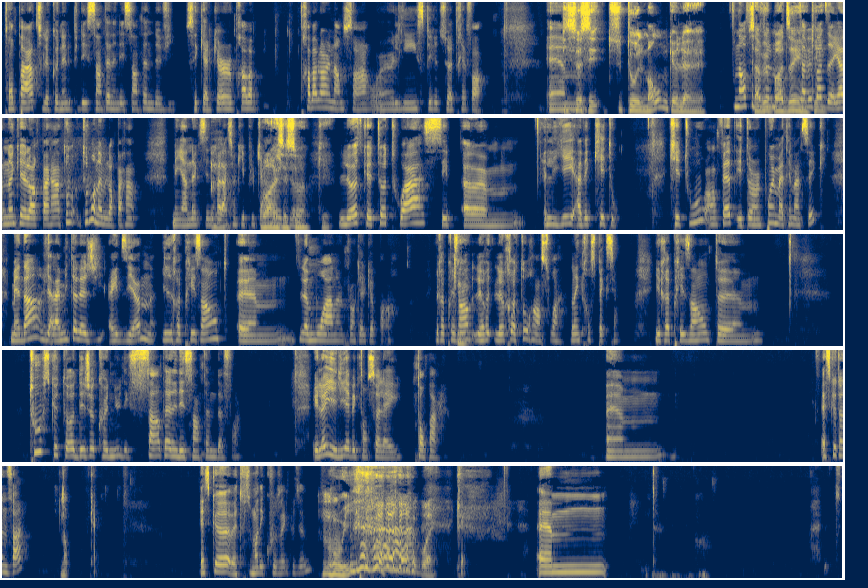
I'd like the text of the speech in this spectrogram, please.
Ton père, tu le connais depuis des centaines et des centaines de vies. C'est quelqu'un, probab- probablement un âme sœur ou un lien spirituel très fort. Euh, Puis ça, c'est tu tout le monde que le. Non, c'est Ça pas veut tout le pas monde. dire, Ça veut pas dire. Il y en a que leurs parents, tout, tout le monde aime leurs parents, mais il y en a que c'est une relation qui est plus Ouais, karmique. c'est là. ça. Ok. Là, ce que t'as, toi, c'est euh, lié avec Ketu. Ketu, en fait, est un point mathématique, mais dans la la mythologie indienne, il représente euh, le moine un peu en quelque part. Il représente le, le retour en soi, l'introspection. Il représente euh, tout ce que tu as déjà connu des centaines et des centaines de fois. Et là, il est lié avec ton soleil, ton père. Euh, Est-ce que tu as une sœur? Non. OK. Est-ce que... Ben, tu as sûrement des cousins et cousines? Oui. ouais. Euh,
